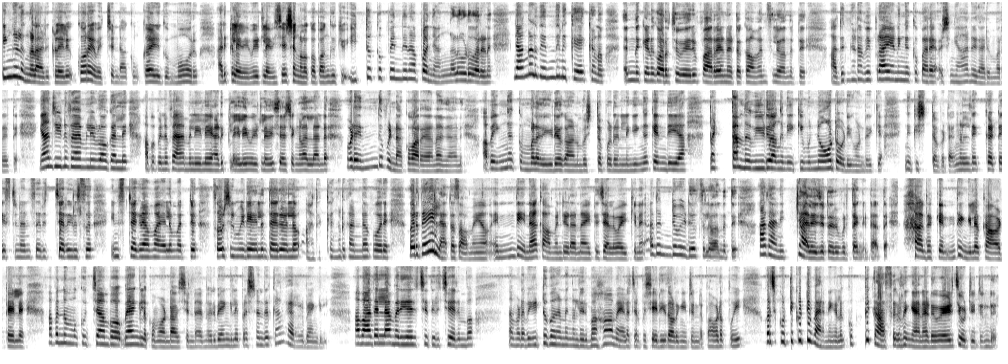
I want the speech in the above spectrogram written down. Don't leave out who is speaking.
Speaker 1: നിങ്ങൾ നിങ്ങളെ അടുക്കളയിൽ കുറേ വെച്ചുണ്ടാക്കും കഴുകും മോറും അടുക്കളയിലെയും വീട്ടിലെ വിശേഷങ്ങളൊക്കെ പങ്കുവയ്ക്കും ഇതൊക്കെ ഇപ്പം എന്തിനാപ്പം ഞങ്ങളോട് പറയണേ? ഞങ്ങളിത് എന്തിനു കേൾക്കണം എന്നൊക്കെയാണ് കുറച്ച് പേര് പറയണം കേട്ടോ കമൻസിൽ വന്നിട്ട്. അത് നിങ്ങളുടെ അഭിപ്രായമാണ് നിങ്ങൾക്ക് പറയാം. പക്ഷെ ഞാനൊരു കാര്യം പറയട്ടെ? ഞാൻ ചെയ്യുന്ന ഫാമിലി വ്ളോഗല്ലേ അപ്പോൾ പിന്നെ ഫാമിലിയിലെ അടുക്കളയിലെ വീട്ടിലെ വിശേഷങ്ങളല്ലാണ്ട് ഇവിടെ എന്ത് പിണ്ണാക്ക് പറയാനാണ് ഞാൻ അപ്പോൾ നിങ്ങൾക്ക് നമ്മളെ വീഡിയോ കാണുമ്പോൾ ഇഷ്ടപ്പെടുന്നില്ലെങ്കിൽ നിങ്ങൾക്ക് എന്ത് ചെയ്യുക പെട്ടെന്ന് വീഡിയോ അങ്ങ് നീക്കി മുന്നോട്ട് ഓടിക്കൊണ്ടിരിക്കുക. നിങ്ങൾക്ക് ഇഷ്ടപ്പെട്ട നിങ്ങളുടെയൊക്കെ ടേസ്റ്റിനനുസരിച്ച റീൽസ് ഇൻസ്റ്റാഗ്രാം ആയാലും മറ്റ് സോഷ്യൽ മീഡിയ ആയാലും തരുമല്ലോ. അതൊക്കെ അങ്ങോട്ട് കണ്ടാൽ പോരെ. വെറുതെ ഇല്ലാത്ത സമയം. എന്തിനാ കമന്റ് ഇടാനായിട്ട് ചിലവഴിക്കണേ? അത് എന്റെ വീഡിയോസിൽ വന്നിട്ട് അതാണ് എനിക്ക് ആലോചിച്ചിട്ട് ഒരു പിടുത്തം കിട്ടാത്ത. അതൊക്കെ എന്തെങ്കിലുമൊക്കെ ആവട്ടെ അല്ലേ? അപ്പം നമുക്ക് ഉച്ചയാകുമ്പോൾ ബാങ്കിലൊക്കെ പോകേണ്ട ആവശ്യമുണ്ടായിരുന്നു ഒരു ബാങ്കിലെ പ്രശ്നം തീർക്കാൻ വേറൊരു ബാങ്കിൽ. അപ്പോൾ അതെല്ലാം പരിഹരിച്ച് തിരിച്ചു വരുമ്പോൾ നമ്മുടെ വീട്ടുപകരണങ്ങളുടെ ഒരു മഹാമേള ചെറുപ്പശ്ശേരി തുടങ്ങിയിട്ടുണ്ട്. അപ്പോൾ അവിടെ പോയി കുറച്ച് കുട്ടി കുട്ടി ഭരണങ്ങളും കുപ്പി ക്ലാസ്സുകളും ഞാനവിടെ മേടിച്ചു കൂട്ടിയിട്ടുണ്ട്.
